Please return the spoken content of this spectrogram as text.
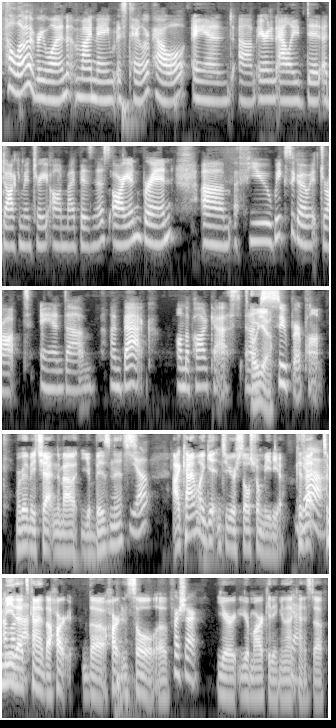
Hello everyone. My name is Taylor Powell, and um, Aaron and Allie did a documentary on my business, Aria and Brin. Um, a few weeks ago, it dropped, and um, I'm back on the podcast, and Oh, I'm yeah. super pumped. We're gonna be chatting about your business. Yep. I kind of want to get into your social media because Yeah, that to me that's that. kind of the heart the heart and soul of For sure. your your marketing and that Yeah. kind of stuff.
